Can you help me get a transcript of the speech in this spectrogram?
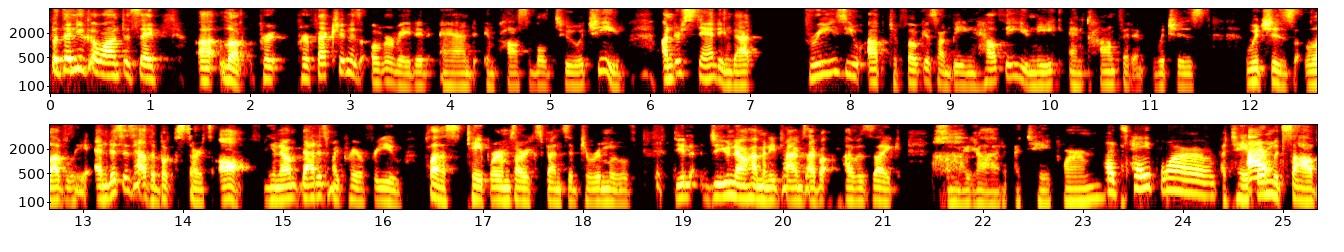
but then you go on to say, uh, look, per- perfection is overrated and impossible to achieve. Understanding that frees you up to focus on being healthy, unique, and confident, which is which is lovely. And this is how the book starts off. You know, that is my prayer for you. Plus, tapeworms are expensive to remove. Do you do you know how many times I've I was like, oh my god, a tapeworm, A tapeworm. a tapeworm I- would solve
